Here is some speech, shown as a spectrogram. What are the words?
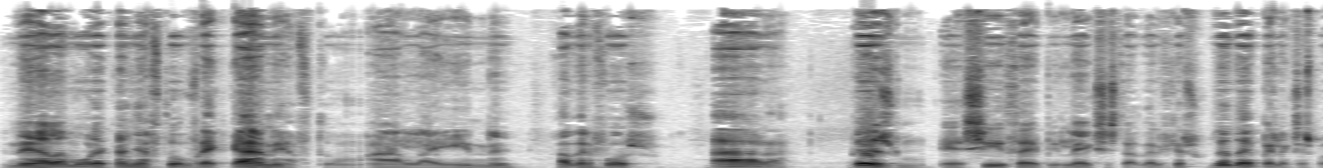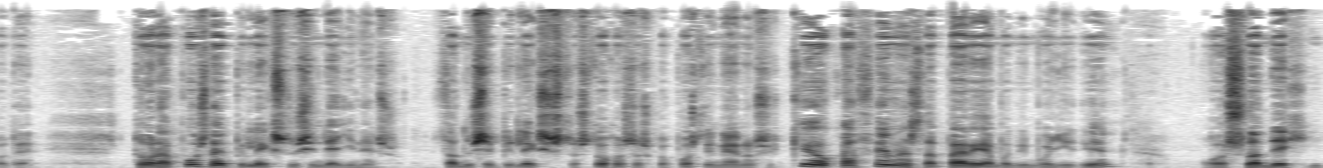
Ναι, αλλά μωρέ κάνει αυτό. Βρε κάνει αυτό. Αλλά είναι αδερφό σου. Άρα, πες μου, εσύ θα επιλέξεις τα αδέρφια σου; Δεν τα επέλεξες ποτέ. Τώρα πώς θα επιλέξεις τους συνταγινέ σου; Θα τους επιλέξεις στο στόχο, στο σκοπό, στην ένωση; Και ο καθένας θα πάρει από την πολιτεία Όσο αντέχει,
